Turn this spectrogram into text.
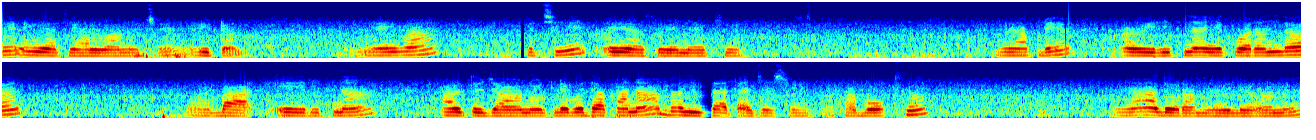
અહીંયાથી હાલવાનું છે, રિટર્ન. આવ્યા, પછી અહીંયા સોય નાખી. હવે આપણે આવી રીતના એકવાર અંદર બાર એ રીતના હાલતું જવાનું. એટલે બધા ખાના બંધાતા જશે. આખા બોક્સ આ દોરામ લઈ લેવાનું.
